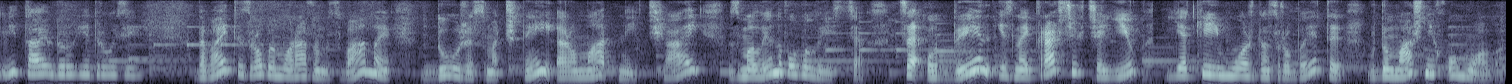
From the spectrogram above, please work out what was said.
Вітаю, дорогі друзі! Давайте зробимо разом з вами дуже смачний ароматний чай з малинового листя. Це один із найкращих чаїв, який можна зробити в домашніх умовах.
